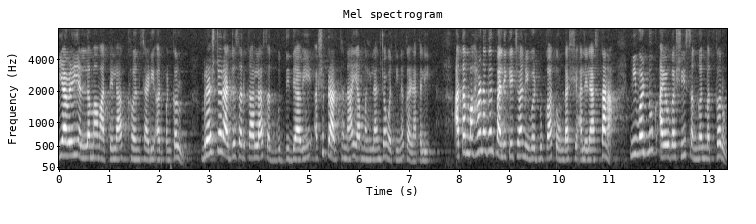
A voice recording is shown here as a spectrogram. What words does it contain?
यावेळी यल्लमा मातेला खण साडी अर्पण करून भ्रष्ट राज्य सरकारला सद्बुद्धी द्यावी अशी प्रार्थना या महिलांच्या वतीनं करण्यात आली. आता महानगरपालिकेच्या निवडणुका तोंडाशी आलेल्या असताना निवडणूक आयोगाशी संगनमत करून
